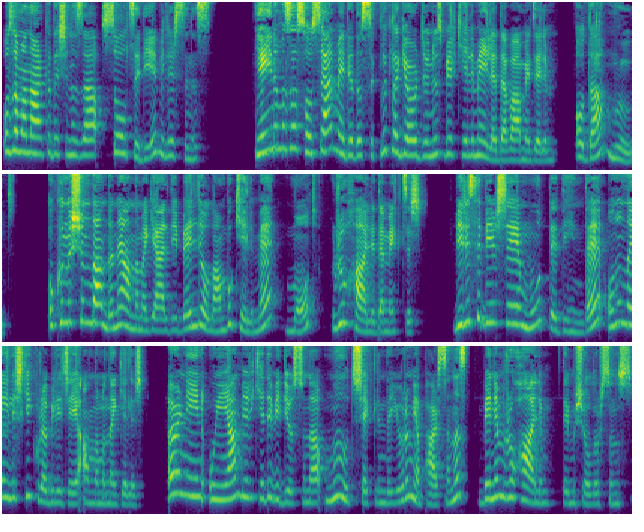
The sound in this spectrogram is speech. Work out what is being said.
O zaman arkadaşınıza salty diyebilirsiniz. Yayınımıza sosyal medyada sıklıkla gördüğünüz bir kelimeyle devam edelim. O da mood. Okunuşundan da ne anlama geldiği belli olan bu kelime mod, ruh hali demektir. Birisi bir şeye mood dediğinde onunla ilişki kurabileceği anlamına gelir. Örneğin uyuyan bir kedi videosuna mood şeklinde yorum yaparsanız benim ruh halim demiş olursunuz.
